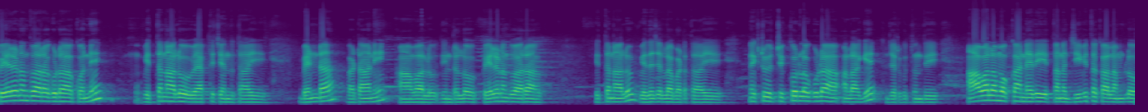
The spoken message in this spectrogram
పేరడం ద్వారా కూడా కొన్ని విత్తనాలు వ్యాప్తి చెందుతాయి. బెండ బఠానీ ఆవాలు దీంట్లో పేలడం ద్వారా విత్తనాలు వెదజల్లబడతాయి. నెక్స్ట్ చిక్కుడులో కూడా అలాగే జరుగుతుంది. ఆవాల మొక్క అనేది తన జీవిత కాలంలో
